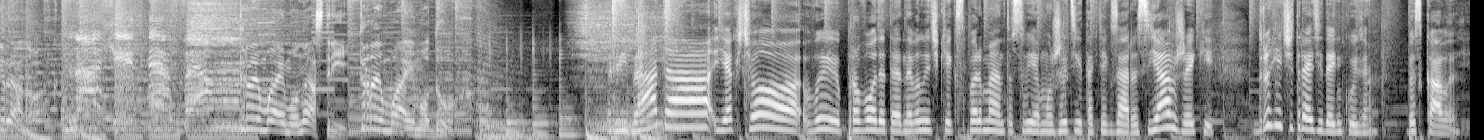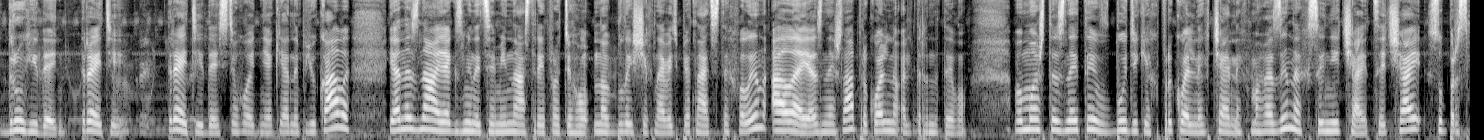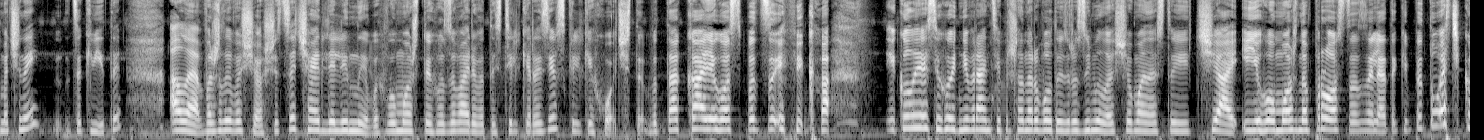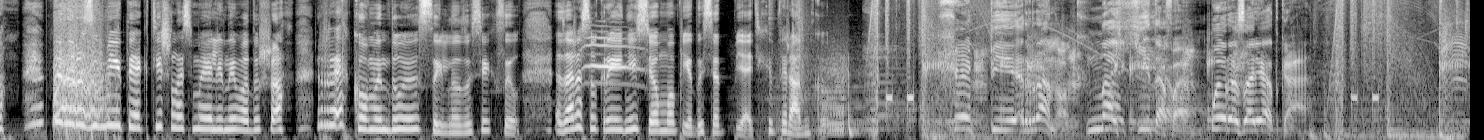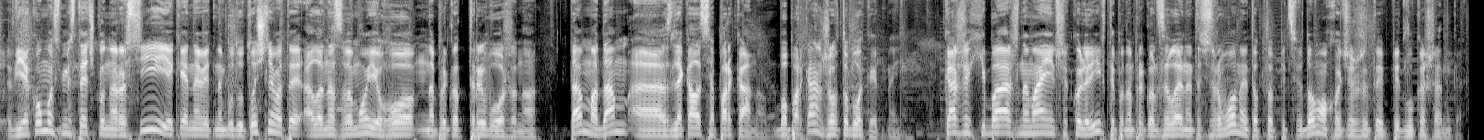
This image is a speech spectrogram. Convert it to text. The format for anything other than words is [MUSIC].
Хеппі ранок. на хід ефем. Тримаємо настрій, тримаємо дух. Ребята, якщо ви проводите невеличкий експеримент у своєму житті, так як зараз я вже який другий чи третій день Кузя? Без кави, другий день, третій, третій десь сьогодні, як я не п'ю кави. Я не знаю, як зміниться мій настрій протягом найближчих навіть 15 хвилин, але я знайшла прикольну альтернативу. Ви можете знайти в будь-яких прикольних чайних магазинах синій чай. Це чай суперсмачний, це квіти. Але важливо, що, що це чай для лінивих. Ви можете його заварювати стільки разів, скільки хочете. Бо така його специфіка. І коли я сьогодні вранці прийшла на роботу і зрозуміла, що в мене стоїть чай, і його можна просто залляти кипяточком, [LAUGHS] ви не розумієте, як тішилась моя лінива душа. Рекомендую сильно з усіх сил. Зараз в Україні 7.55. Хеппі ранку. Хеппі ранок на Хіт-ФМ. Перезарядка. В якомусь містечку на Росії, яке я навіть не буду уточнювати, але назвемо його, наприклад, тривожено. Там мадам е, злякалася паркану, бо паркан жовто-блакитний. Каже, хіба ж немає інших кольорів, типу, наприклад, зелений та червоний, тобто підсвідомо хоче жити під Лукашенка.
